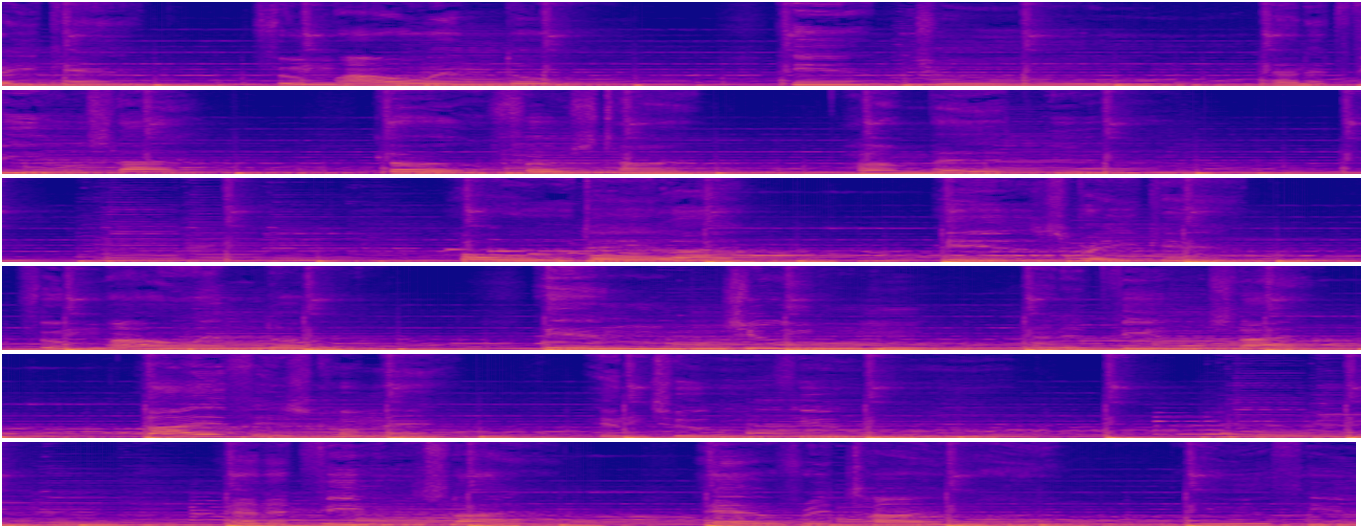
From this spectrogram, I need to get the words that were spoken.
breaking through my window in June, and it feels like the first time I met you. Oh, daylight is breaking through my window in June, and it feels like time I'm with you.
